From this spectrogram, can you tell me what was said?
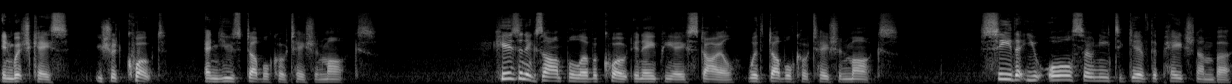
in which case you should quote and use double quotation marks. Here's an example of a quote in APA style with double quotation marks. See that you also need to give the page number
